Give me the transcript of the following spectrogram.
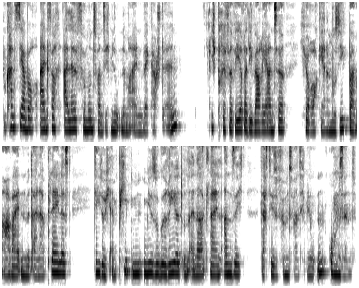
Du kannst dir aber auch einfach alle 25 Minuten immer einen Wecker stellen. Ich präferiere die Variante, ich höre auch gerne Musik beim Arbeiten mit einer Playlist, die durch ein Piepen mir suggeriert und einer kleinen Ansicht, dass diese 25 Minuten um sind.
